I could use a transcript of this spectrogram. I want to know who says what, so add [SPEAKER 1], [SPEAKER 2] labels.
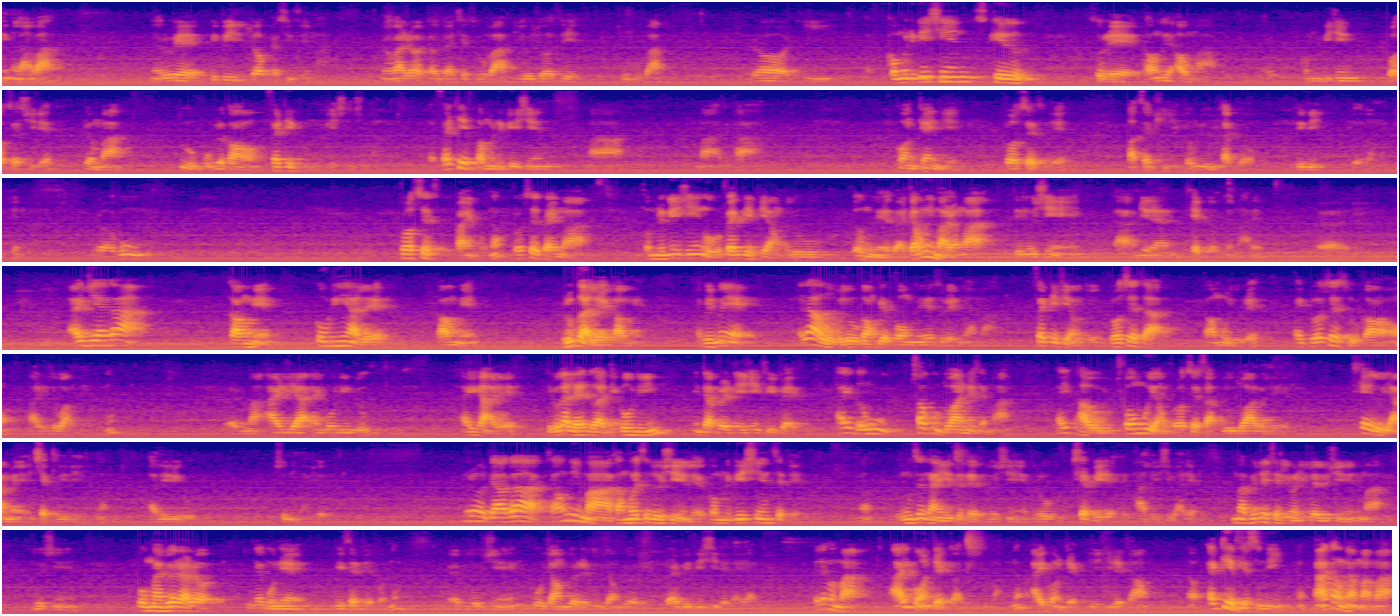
[SPEAKER 1] မင်္ဂလာပါကျွန်တော်တို့ရဲ့ PPT Talk အစီအစဉ်မှာကျွန်တော်ကတော့ဒေါက်တာချစ်စုပါရိုးကျော်စီသူပါအဲ့တော့ဒီ communication skill ဆိုတဲ့ခေါင်းစဉ်အောက်မှာ communication process ရှိတယ်ပြီးတော့မှသူ့ကိုပို့ပြကောင်းအောင် effective communication ရှိတယ် effective communication မှာမှာတခါ content ရဲ့ process ရဲ့ perception ရဲ့သုံးမျိုးထပ်တော့ဒီဒီပြောတော့မှာဖြစ်တယ်အဲ့တော့အခု process ဘိုင်းပေါ့နော် process ဘိုင်းမှာ communication ကို effective ဖြစ်အောင်ဘယ်လိုလုပ်မလဲဆိုတာအကြောင်းလေးမှာတော့မှသင်လို့ရှိရင်ဒါအမြဲတမ်းထည့်ပြောသင်ပါတယ်အဲ idea ကကောင်းတယ် coding ကလည်းကောင်းတယ် group ကလည်းကောင်းတယ်ဒါပေမဲ့အဲ့ဒါကိုဘယ်လိုကောင်းဖြစ်ပုံလဲဆိုတဲ့နေရာမှာ effective ဖြစ်အောင်ဆိုရင် process ကကောင်းမှုလိုတယ်အဲ process ကိုကောင်းအောင်ဒါတွေလုပ်ရမယ်နော်အဲဒီမှာ idea encoding group အဲ့ဒီဟာတွေဒီ ဘက်ကလည်းသူက decoding interpretation feedback အဲ့ဒီသုံးခု6ခုသွားနေစမှာအဲ့ဒီဟာကိုချုံးမှုအောင် process ကဘယ်လိုသွားသလဲထည့်လို့ရမယ်အချက်ကလေးတွေနော်အဲ့ဒီတွေကိုဆွေးနွေးမှာဖြစ်အဲ့တော့ဒါကကျောင်းဒီမှာသံပွဲစစ်လို့ရှိရင်လေ communication စစ်တယ်နော်လူမှုစက်ဆံရေးစစ်တယ်ဆိုလို့ရှိရင်သူတို့ချက်ပေးတဲ့အားလေးရှိပါတယ်ဒီမှာပေးတဲ့ချက်လေးမှကြည့်လိုက်လို့ရှိရင်ဒီမှာလို့ရှိရင်ပုံမှန်ပြောတာတော့ဒီနေ့ကိုနဲ့ပြီးဆက်တယ်ပေါ့နော် အဲပြီးလို့ရှိရင်ကိုကြောင်ပြောတယ်သူကြောင်ပြောတယ် privacy ရှိတယ်တရားရတယ်အဲဒါမှမှ eye contact ကရှိပါနော် eye contact ကြီးကြီးတဲ့ကြောင်နော် active listening နော်နားထောင်တာမှာမှ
